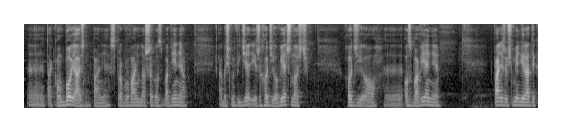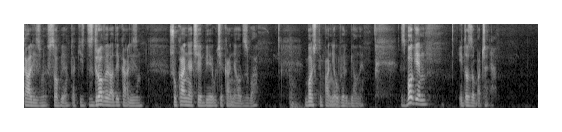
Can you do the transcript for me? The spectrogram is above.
e, taką bojaźń, Panie, w sprawowaniu naszego zbawienia, abyśmy widzieli, że chodzi o wieczność, chodzi o, e, o zbawienie. Panie, żebyśmy mieli radykalizm w sobie, taki zdrowy radykalizm szukania Ciebie, uciekania od zła. Bądź tym, Panie, uwielbiony. Z Bogiem i do zobaczenia.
